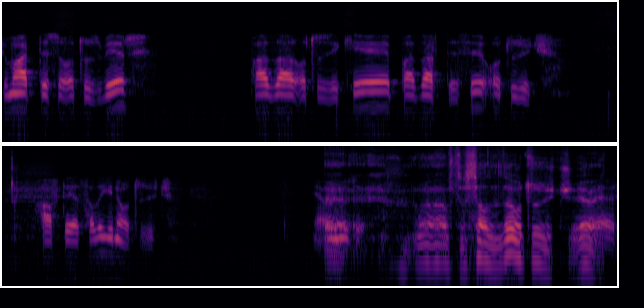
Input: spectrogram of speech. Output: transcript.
Cumartesi 31. Pazar 32. Pazartesi 33. Haftaya salı yine 33. Yani önümüz- O hafta salı da 33. Evet. Evet,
